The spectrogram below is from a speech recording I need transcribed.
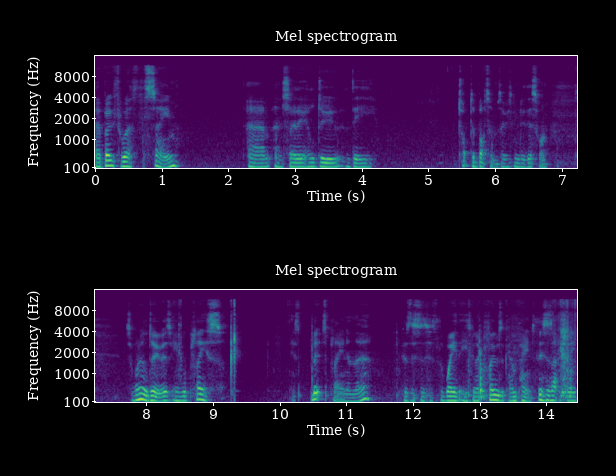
They're both worth the same, um, and so he'll do the top to bottom, so he's going to do this one. So what he'll do is he will place his blitz plane in there, because this is the way that he's going to close the campaign. So this is actually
